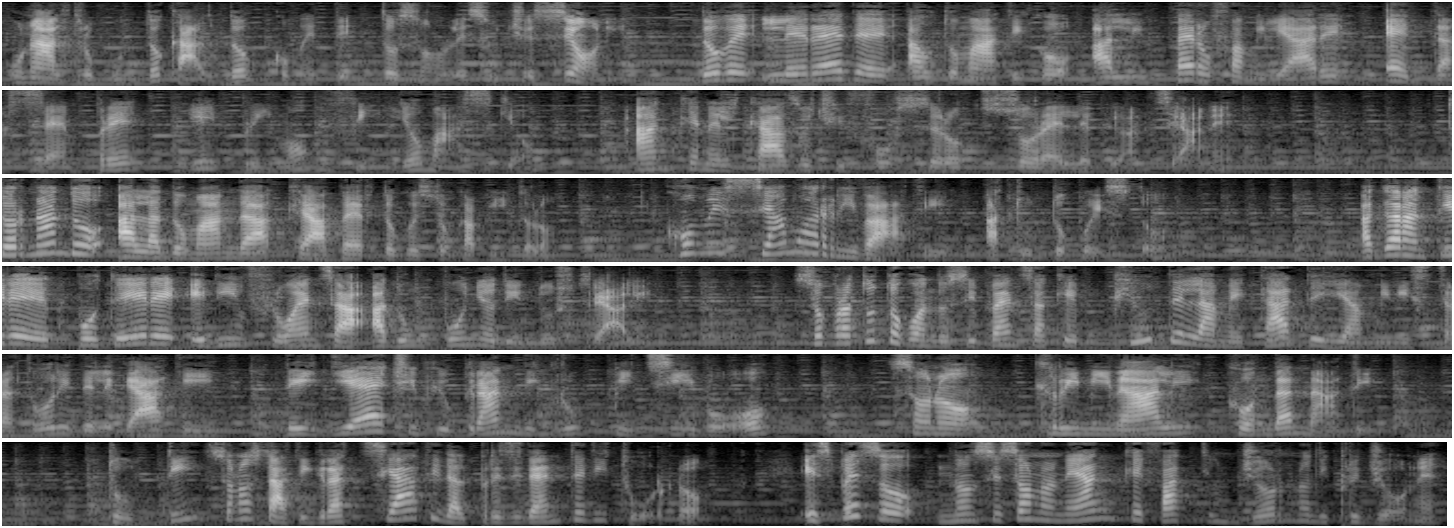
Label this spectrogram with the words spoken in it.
Un altro punto caldo, come detto, sono le successioni, dove l'erede automatico all'impero familiare è da sempre il primo figlio maschio, anche nel caso ci fossero sorelle più anziane. Tornando alla domanda che ha aperto questo capitolo, come siamo arrivati a tutto questo? A garantire potere ed influenza ad un pugno di industriali, soprattutto quando si pensa che più della metà degli amministratori delegati dei dieci più grandi gruppi CIVO sono criminali condannati. Tutti sono stati graziati dal presidente di turno e spesso non si sono neanche fatti un giorno di prigione.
